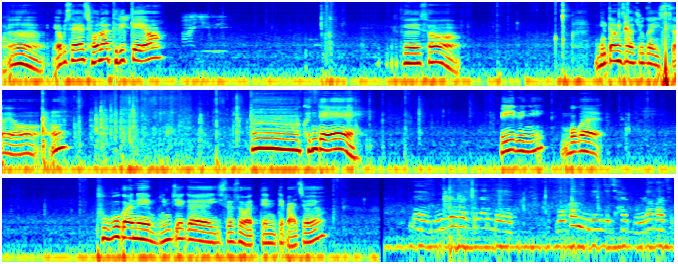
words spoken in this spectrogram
응. 여보세요? 전화 드릴게요. 그래서 무당사주가 있어요. 응? 음, 근데 왜 이러니? 뭐가 부부간에 문제가 있어서 왔다는데 맞아요? 네, 문제가긴 한데 뭐가 문제인지 잘 몰라가지고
